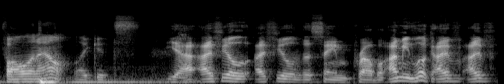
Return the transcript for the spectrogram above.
falling out. Like it's Yeah, I feel I feel the same problem. I mean, look, I've I've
